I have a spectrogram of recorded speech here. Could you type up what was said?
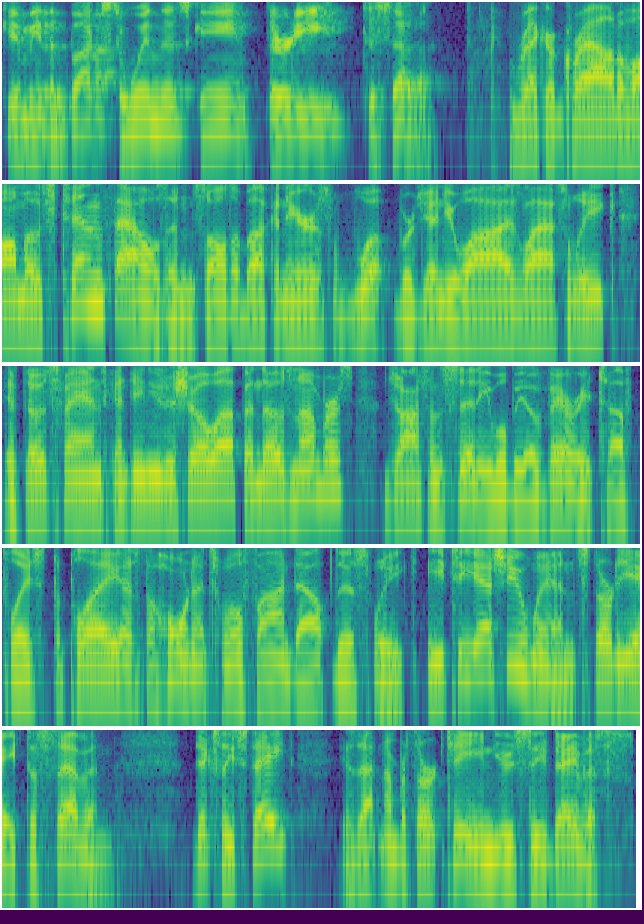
Give me the Bucks to win this game, thirty to seven. Record crowd of almost 10,000 saw the Buccaneers whoop Virginia Wise last week. If those fans continue to show up in those numbers, Johnson City will be a very tough place to play as the Hornets will find out this week. ETSU wins 38 to 7. Dixie State is at number 13 UC Davis.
